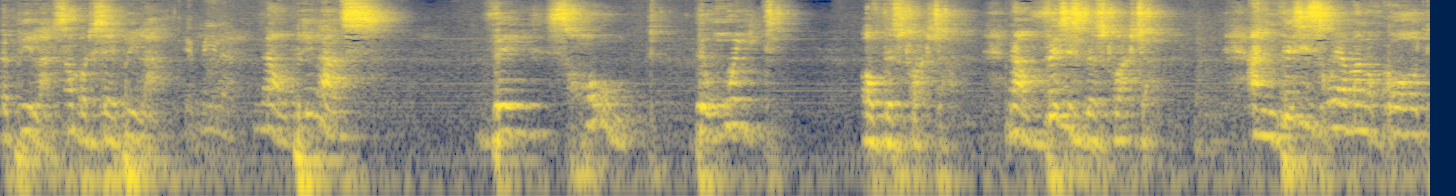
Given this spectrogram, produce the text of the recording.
a pillar. Somebody say a pillar. A pillar. Now, pillars, they hold the weight of the structure. Now, this is the structure. And this is where, man of God,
